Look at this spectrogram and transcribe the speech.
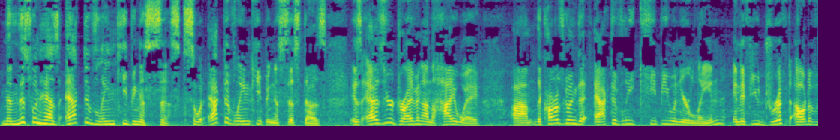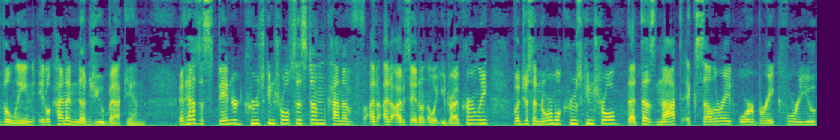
And then this one has active lane keeping assist. So what active lane keeping assist does is as you're driving on the highway, um, the car is going to actively keep you in your lane, and if you drift out of the lane, it'll kind of nudge you back in. It has a standard cruise control system, kind of, I, I, obviously I don't know what you drive currently, but just a normal cruise control that does not accelerate or brake for you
